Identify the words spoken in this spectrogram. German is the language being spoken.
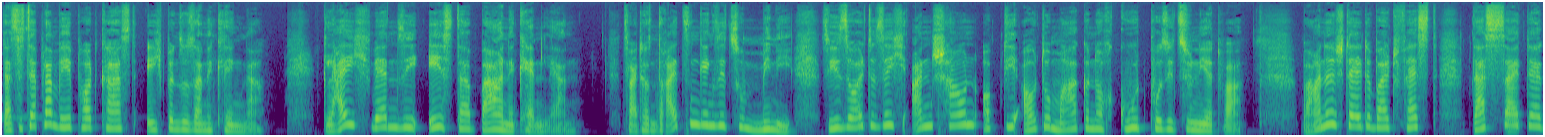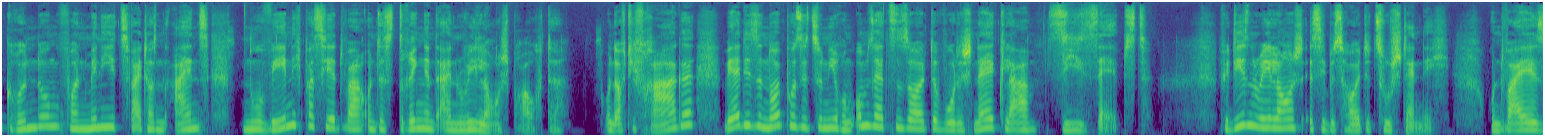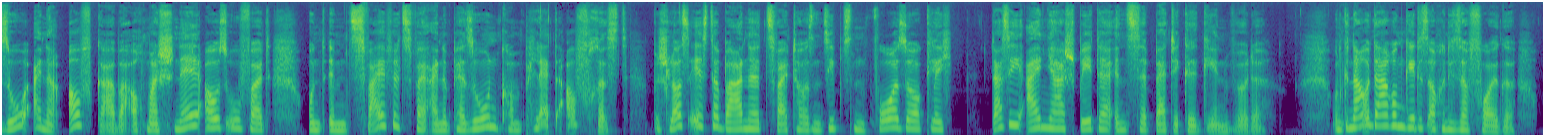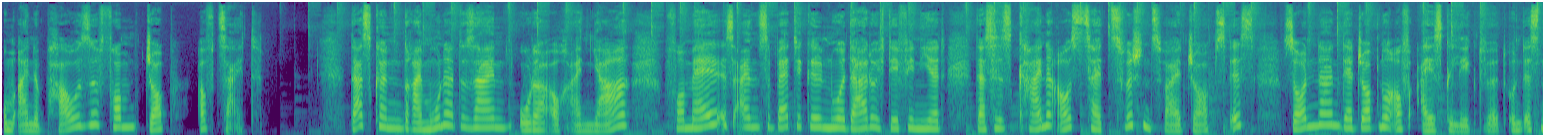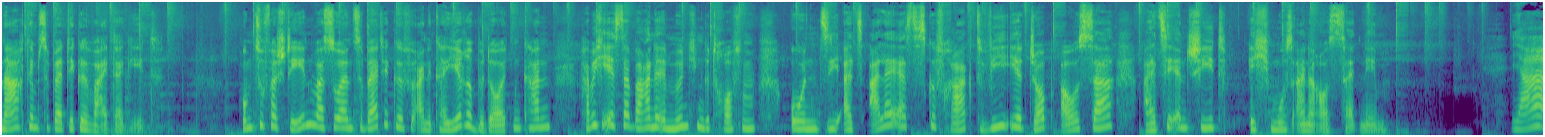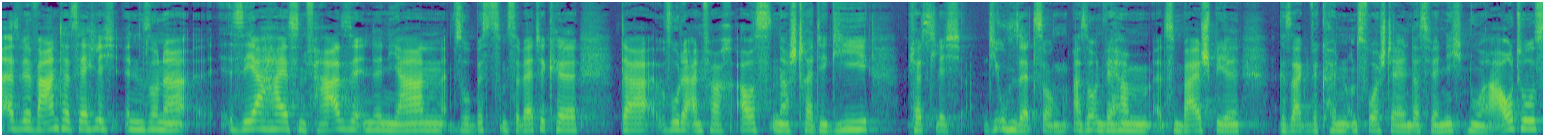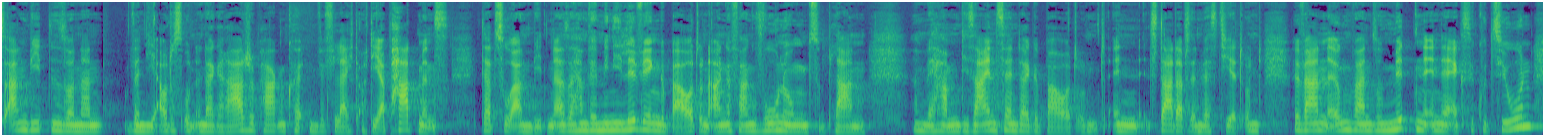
Das ist der Plan W Podcast. Ich bin Susanne Klingner. Gleich werden Sie Esther Bahne kennenlernen. 2013 ging sie zu Mini. Sie sollte sich anschauen, ob die Automarke noch gut positioniert war. Bahne stellte bald fest, dass seit der Gründung von Mini 2001 nur wenig passiert war und es dringend einen Relaunch brauchte. Und auf die Frage, wer diese Neupositionierung umsetzen sollte, wurde schnell klar, sie selbst. Für diesen Relaunch ist sie bis heute zuständig. Und weil so eine Aufgabe auch mal schnell ausufert und im Zweifelsfall eine Person komplett auffrisst, beschloss Esther Bahne 2017 vorsorglich, dass sie ein Jahr später ins Sabbatical gehen würde. Und genau darum geht es auch in dieser Folge, um eine Pause vom Job auf Zeit. Das können drei Monate sein oder auch ein Jahr. Formell ist ein Sabbatical nur dadurch definiert, dass es keine Auszeit zwischen zwei Jobs ist, sondern der Job nur auf Eis gelegt wird und es nach dem Sabbatical weitergeht. Um zu verstehen, was so ein Sabbatical für eine Karriere bedeuten kann, habe ich Esther Bahne in München getroffen und sie als allererstes gefragt, wie ihr Job aussah, als sie entschied, ich muss eine Auszeit nehmen. Ja, also wir waren tatsächlich in so einer sehr heißen Phase in den Jahren, so bis zum Sabbatical. Da wurde einfach aus einer Strategie plötzlich die Umsetzung. Also und wir haben zum Beispiel gesagt, wir können uns vorstellen, dass wir nicht nur Autos anbieten, sondern wenn die Autos unten in der Garage parken, könnten wir vielleicht auch die Apartments dazu anbieten. Also haben wir Mini-Living gebaut und angefangen, Wohnungen zu planen. Wir haben Design Center gebaut und in Startups investiert. Und wir waren irgendwann so mitten in der Exekution.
